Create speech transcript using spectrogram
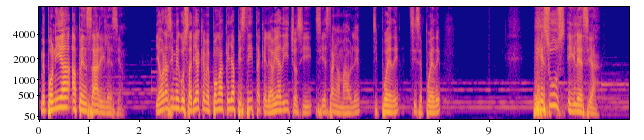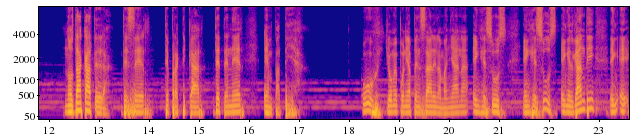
Me ponía a pensar, iglesia. Y ahora sí me gustaría que me ponga aquella pistita que le había dicho, si, si es tan amable, si puede, si se puede. Jesús, iglesia, nos da cátedra de ser, de practicar, de tener empatía yo me ponía a pensar en la mañana en Jesús, en Jesús, en el Gandhi, en, eh,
